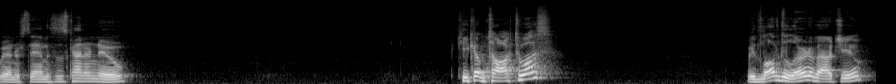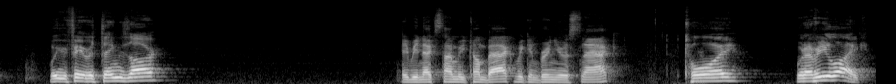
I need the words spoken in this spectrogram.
We understand this is kind of new. Can you come talk to us? We'd love to learn about you, what your favorite things are. Maybe next time we come back, we can bring you a snack. toy, whatever you like.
